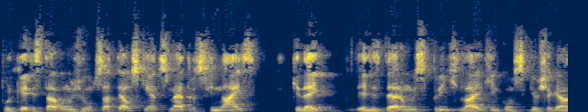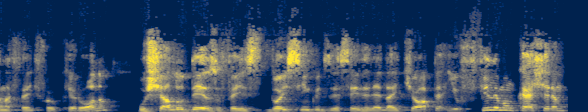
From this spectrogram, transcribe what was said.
porque eles estavam juntos até os 500 metros finais, que daí eles deram um sprint lá e quem conseguiu chegar na frente foi o Querono. O Chaludeso fez 2, 5 e 16, ele é da Etiópia. E o Philemon Kasheram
